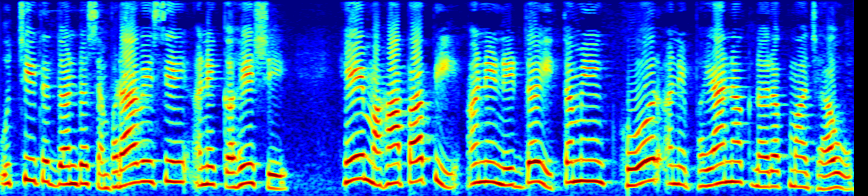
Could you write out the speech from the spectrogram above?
ઉચિત દંડ સંભળાવે છે અને કહે છે હે મહાપાપી અને નિર્દયી, તમે ઘોર અને ભયાનક નરકમાં જાઓ.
